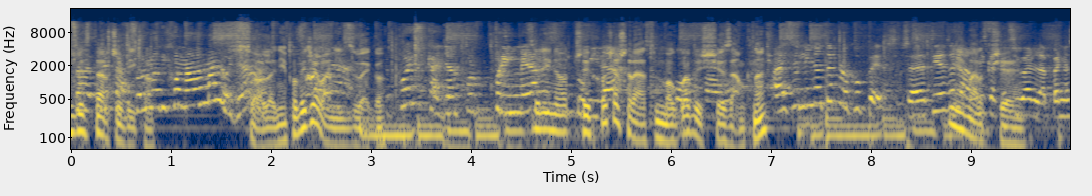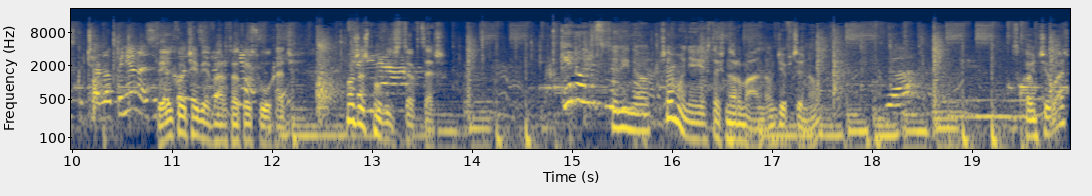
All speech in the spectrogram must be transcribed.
Wystarczy, Wiko. Solo no dijo nada malo, ya. Sole nie powiedziała nic złego. Puedes callar por primera Celino, vez en tu czy vida? chociaż raz mogłabyś się zamknąć? Ay, no te preocupes. O sea, ti eres Nie la martw única que się. sí vale la pena escuchar la opinión, así que Tylko ciebie warto tu słuchać. Możesz mówić co chcesz. Celino, czemu nie jesteś normalną dziewczyną? Skończyłaś?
